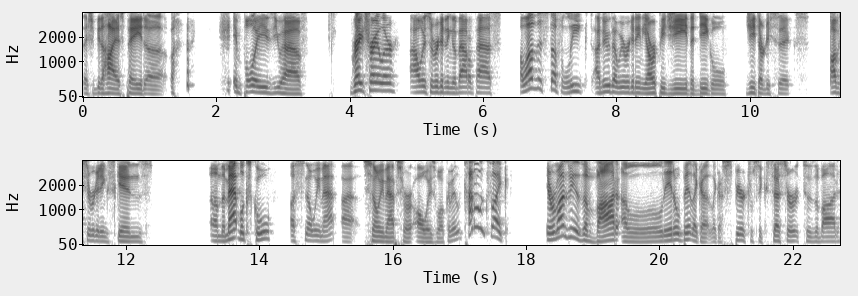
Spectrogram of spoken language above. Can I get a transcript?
They should be the highest paid uh, employees you have. Great trailer. Obviously, we're getting a battle pass. A lot of this stuff leaked. I knew that we were getting the RPG, the Deagle, G36. Obviously, we're getting skins. Um, the map looks cool. A snowy map. Uh, snowy maps are always welcome. It kind of looks like it reminds me of Zavod a little bit, like a like a spiritual successor to Zavod.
